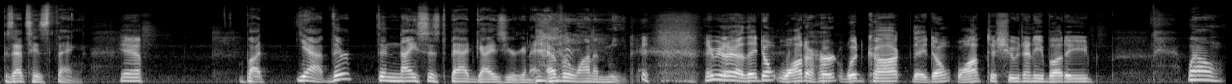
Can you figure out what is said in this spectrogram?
because that's his thing Yeah. But yeah, they're the nicest bad guys you're going to ever want to meet. They really are. They don't want to hurt Woodcock. They don't want to shoot anybody. Well,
